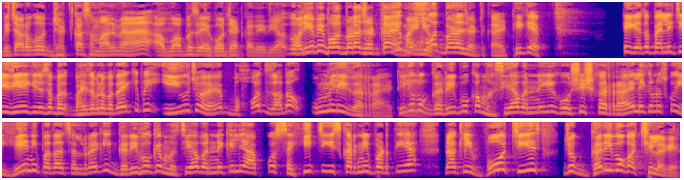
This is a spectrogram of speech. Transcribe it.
बेचारों को झटका संभाल में आया। अब वापस एक और झटका दे दिया। और ये भी बहुत बड़ा झटका है बहुत बड़ा झटका है ठीक है? ठीक है तो पहली चीज़ ये है कि जैसे भाई साहब ने बताया कि भाई ईयू जो है बहुत ज़्यादा उंगली कर रहा है ठीक है वो गरीबों का मसीहा बनने की कोशिश कर रहा है लेकिन उसको ये नहीं पता चल रहा है कि गरीबों के मसीहा बनने के लिए आपको सही चीज़ करनी पड़ती है ना कि वो चीज़ जो गरीबों को अच्छी लगे।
